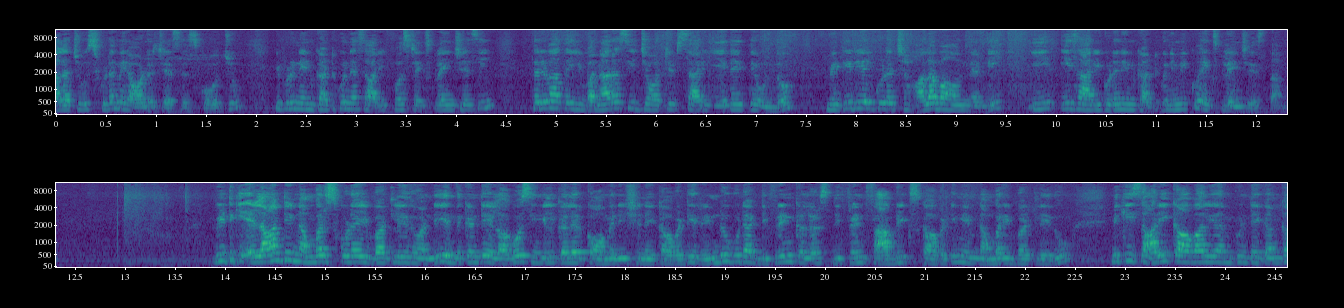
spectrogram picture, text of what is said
అలా చూసి కూడా మీరు ఆర్డర్ చేసేసుకోవచ్చు. ఇప్పుడు నేను కట్టుకున్న సారీ ఫస్ట్ ఎక్స్ప్లెయిన్ చేసి తర్వాత ఈ బనారసీ జార్జెట్ సారీ ఏదైతే ఉందో మెటీరియల్ కూడా చాలా బాగుందండి. ఈ ఈ సారీ కూడా నేను కట్టుకుని మీకు ఎక్స్ప్లెయిన్ చేస్తాను. వీటికి ఎలాంటి నంబర్స్ కూడా ఇవ్వట్లేదు అండి. ఎందుకంటే ఎలాగో సింగిల్ కలర్ కాంబినేషనే కాబట్టి రెండు కూడా డిఫరెంట్ కలర్స్ డిఫరెంట్ ఫ్యాబ్రిక్స్ కాబట్టి మేము నంబర్ ఇవ్వట్లేదు. మీకు ఈ సారీ కావాలి అనుకుంటే కనుక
